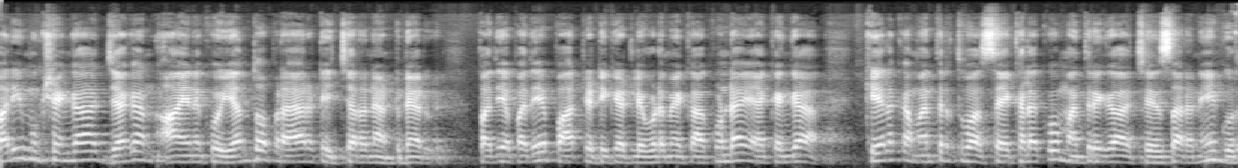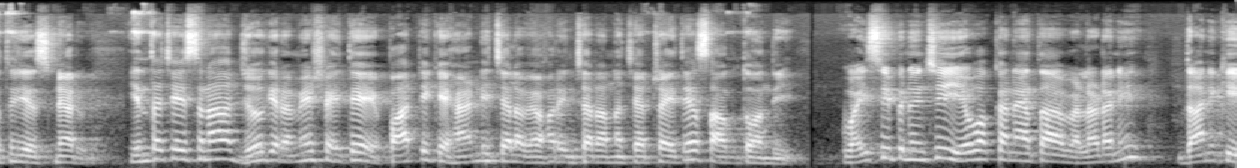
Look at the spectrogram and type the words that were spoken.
మరీ ముఖ్యంగా జగన్ ఆయనకు ఎంతో ప్రయారిటీ ఇచ్చారని అంటున్నారు. పదే పదే పార్టీ టికెట్లు ఇవ్వడమే కాకుండా ఏకంగా కీలక మంత్రిత్వ శాఖలకు మంత్రిగా చేశారని గుర్తు చేస్తున్నారు. ఇంత చేసినా జోగి రమేష్ అయితే పార్టీకి హ్యాండ్ ఇచ్చేలా వ్యవహరించారన్న చర్చ అయితే సాగుతోంది. వైసీపీ నుంచి ఏ ఒక్క నేత వెళ్ళడని దానికి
